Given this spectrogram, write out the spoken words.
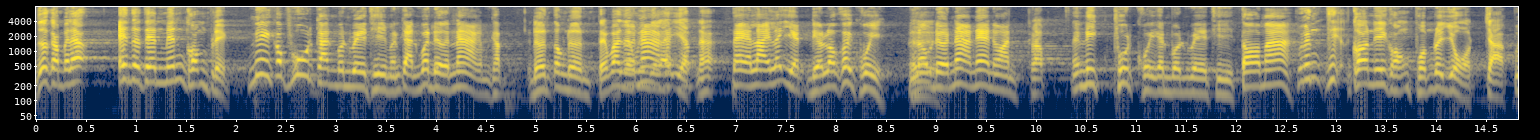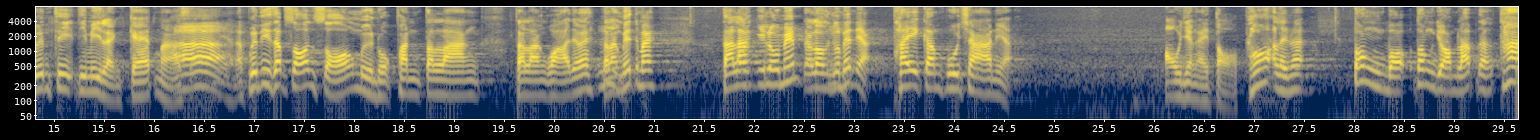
เลิกกันไปแล้ว Entertainment Complex นี่ก็พูดกันบนเวทีเหมือนกันว่าเดินหน้ากันครับเดินต้องเดิน แต่ว่ายังไม่มีดินหรายละเอียดนะฮะ แต่รายละเอียดเดี๋ยวเราค่อยคุย เออ เราเดินหน้าแน่นอน ครับ นั่นนี่พูดคุยกันบนเวทีต่อมา พื้นที่กรณีของผลประโยชน์จากพื้นที่ที่มีแหล่งแก๊สมหาศาลอ่าเนี่ยนะพื้นที่ซับซ้อน 26,000 ตารางตารางวาใช่ไหมตารางเมตรใช่ไหมตารางกิโลเมตรตารางกิโลเมตรเนี่ยไทยกัมพูชาเนี่ยเอายังไงต่อ เพราะอะไรนะต้องบอกต้องยอมรับนะถ้า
